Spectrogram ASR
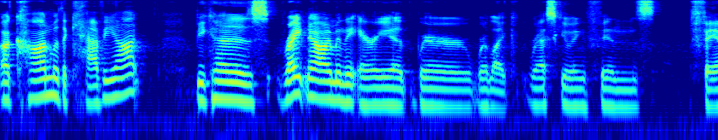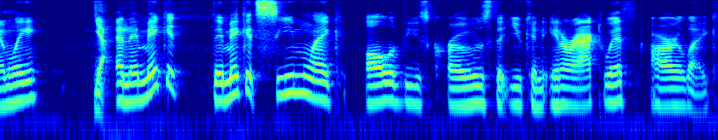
a con with a caveat because right now I'm in the area where we're like rescuing Finn's family Yeah. and they make it they make it seem like all of these crows that you can interact with are like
